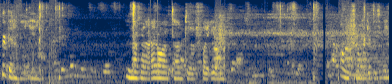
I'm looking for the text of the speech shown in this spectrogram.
Forget about you. I'm not gonna. I don't have time to fight you. I'm trying to get this game.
